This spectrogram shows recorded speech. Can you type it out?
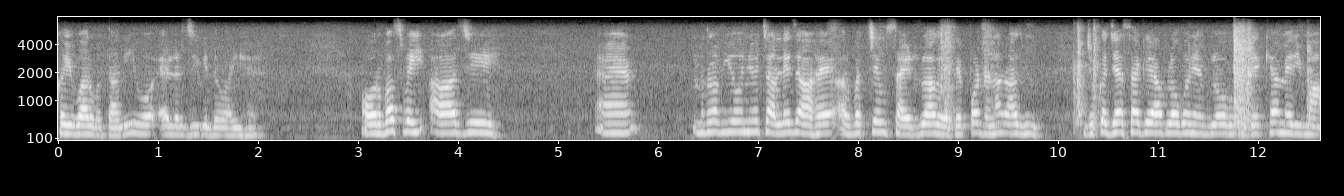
कई बार बता दी वो एलर्जी की दवाई है। और बस वही आज अ, मतलब यो न्यू चले जा है और बच्चे उस साइड लग रहे थे पढ़ना आज जो कि जैसा कि आप लोगों ने ब्लॉग में देखा मेरी माँ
